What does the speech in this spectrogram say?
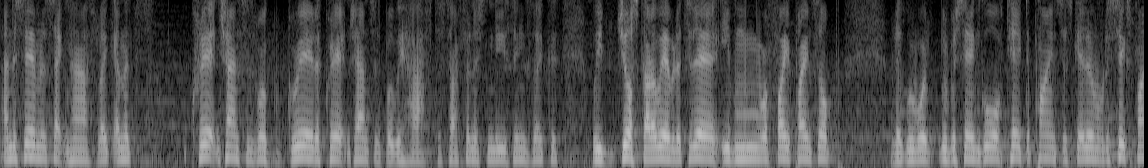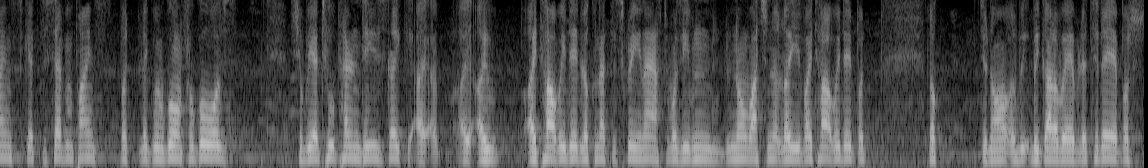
and the same in the second half. Like and it's creating chances. We're great at creating chances, but we have to start finishing these things. Like we just got away with it today, even when we were five points up. Like we were, we were saying, go take the points, let's get over the six points, get the seven points. But like we were going for goals. Should we have two penalties? Like I, I, I, I thought we did. Looking at the screen afterwards, even you know watching it live, I thought we did. But look, you know we, we got away with it today. But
